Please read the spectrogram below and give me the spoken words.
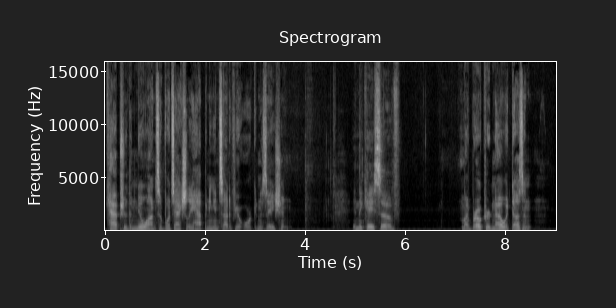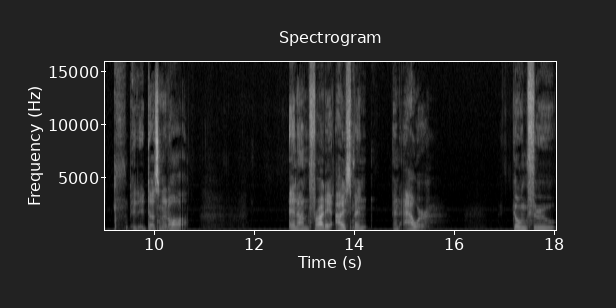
capture the nuance of what's actually happening inside of your organization? In the case of my broker, no, it doesn't. It, it doesn't at all. And on Friday, I spent an hour going through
